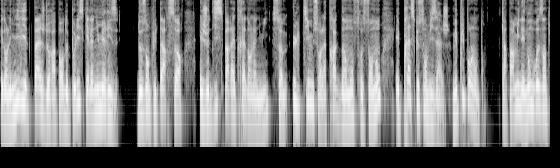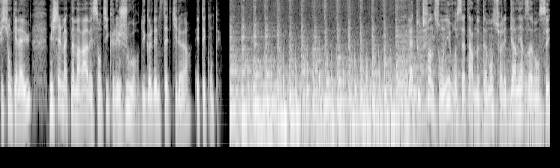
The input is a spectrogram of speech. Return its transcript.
et dans les milliers de pages de rapports de police qu'elle a numérisés. Deux ans plus tard sort Et je disparaîtrai dans la nuit, somme ultime sur la traque d'un monstre sans nom et presque sans visage, mais plus pour longtemps. Car parmi les nombreuses intuitions qu'elle a eues, Michel McNamara avait senti que les jours du Golden State Killer étaient comptés. La toute fin de son livre s'attarde notamment sur les dernières avancées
